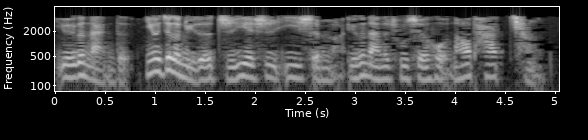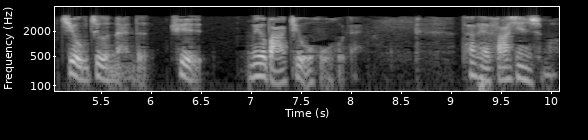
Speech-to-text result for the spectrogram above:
有一个男的，因为这个女的职业是医生嘛，有个男的出车祸，然后他抢救这个男的，却没有把他救活回来，他才发现什么？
